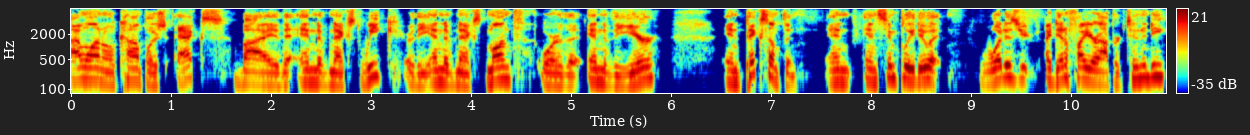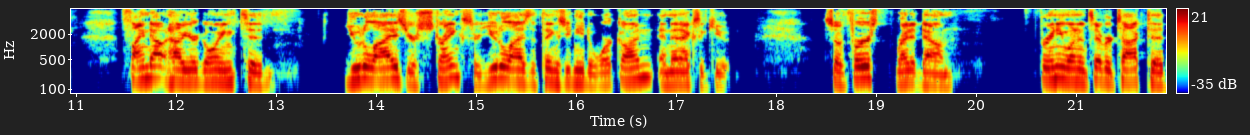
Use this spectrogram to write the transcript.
I want to accomplish X by the end of next week or the end of next month or the end of the year and pick something and, and simply do it. What is your identify your opportunity, find out how you're going to utilize your strengths or utilize the things you need to work on and then execute. So first, write it down. For anyone that's ever talked to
